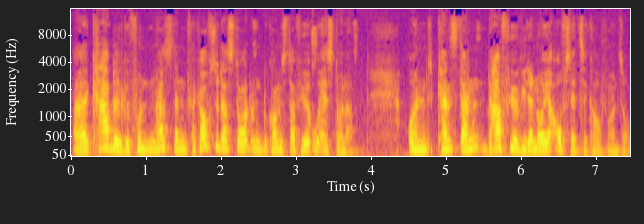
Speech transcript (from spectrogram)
äh, Kabel gefunden hast, dann verkaufst du das dort und bekommst dafür US-Dollar. Und kannst dann dafür wieder neue Aufsätze kaufen und so.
